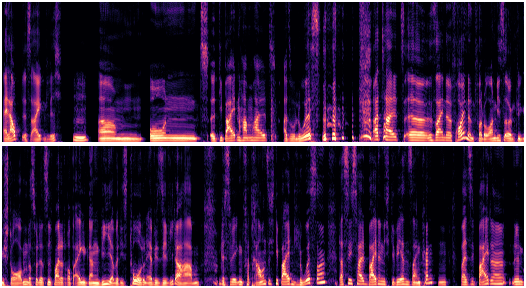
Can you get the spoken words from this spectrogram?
erlaubt ist eigentlich. Mhm. Ähm, und äh, die beiden haben halt, also Louis hat halt äh, seine Freundin verloren, die ist irgendwie gestorben. Das wird jetzt nicht weiter drauf eingegangen, wie, aber die ist tot und er will sie wieder haben. Und deswegen vertrauen sich die beiden Louis, dass sie es halt beide nicht gewesen sein könnten, weil sie beide einen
